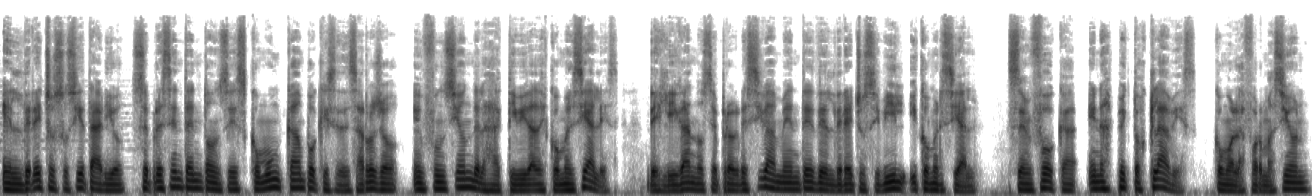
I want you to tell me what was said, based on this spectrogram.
El derecho societario se presenta entonces como un campo que se desarrolló en función de las actividades comerciales, desligándose progresivamente del derecho civil y comercial. Se enfoca en aspectos claves, como la formación,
